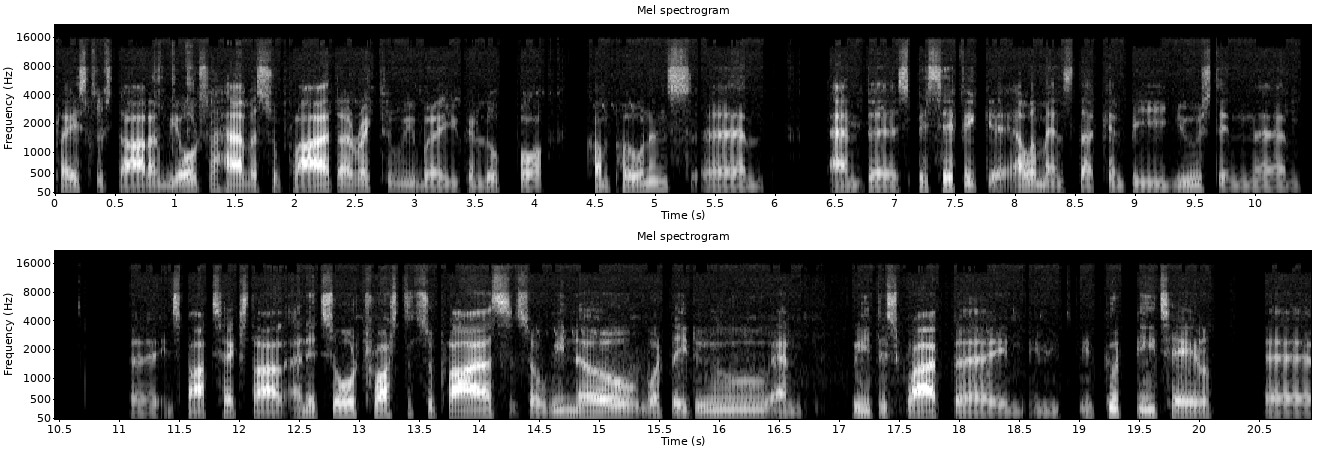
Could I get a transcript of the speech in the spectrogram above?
place to start. And we also have a supplier directory where you can look for components um, and uh, specific uh, elements that can be used in um, uh, in smart textile and it's all trusted suppliers so we know what they do and we describe uh, in, in, in good detail uh,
